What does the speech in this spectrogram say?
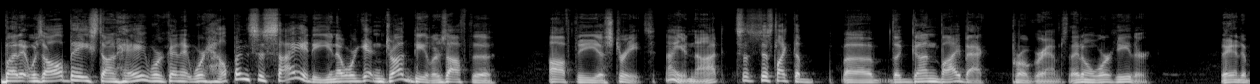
But it was all based on, hey, we're gonna we're helping society. You know, we're getting drug dealers off the off the uh, streets. No, you're not. It's just, like the uh, the gun buyback programs. They don't work either. They end up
